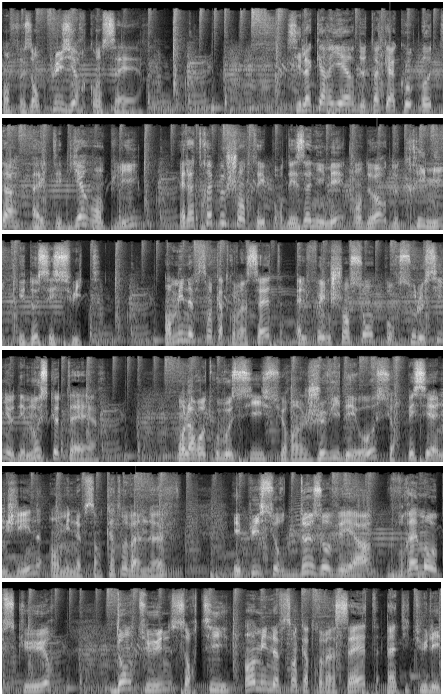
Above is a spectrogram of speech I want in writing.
en faisant plusieurs concerts. Si la carrière de Takako Ota a été bien remplie, elle a très peu chanté pour des animés en dehors de Krimi et de ses suites. En 1987, elle fait une chanson pour Sous le signe des mousquetaires. On la retrouve aussi sur un jeu vidéo sur PC Engine en 1989, et puis sur deux OVA vraiment obscures, dont une sortie en 1987 intitulée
